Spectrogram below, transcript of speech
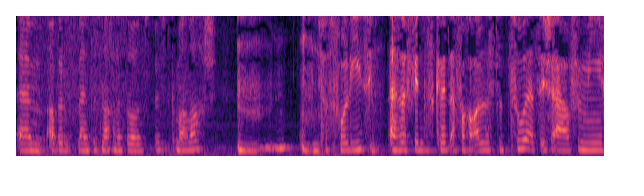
Ähm, aber wenn du das nachher so 50 Mal machst, das ist voll easy. Also ich finde, es gehört einfach alles dazu. Es ist auch für mich,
